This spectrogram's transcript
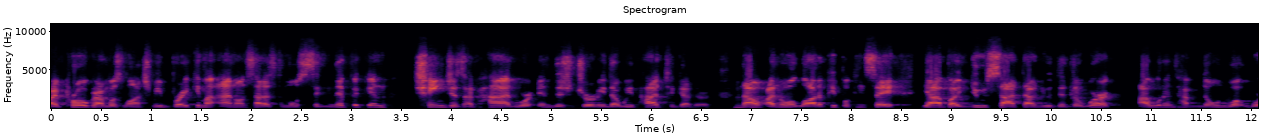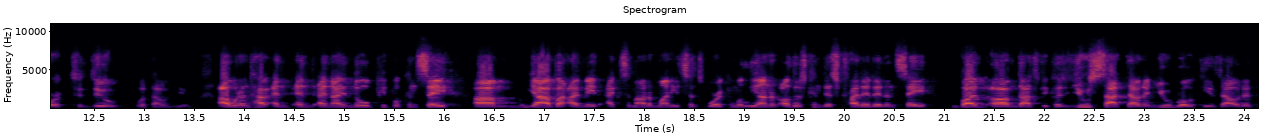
My program was launched. Me breaking my anon status, the most significant changes I've had were in this journey that we've had together. Mm-hmm. Now, I know a lot of people can say, yeah, but you sat down, you did the work. I wouldn't have known what work to do without you. I wouldn't have, and and and I know people can say, um, yeah, but I made X amount of money since working with Leon, and others can discredit it and say, but um, that's because you sat down and you wrote these out. And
